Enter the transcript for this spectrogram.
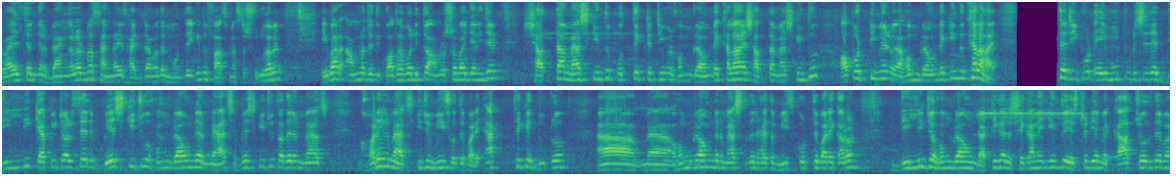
royal challenger Bangalore বা সানরাইজ হায়দ্রাবাদের মধ্যেই কিন্তু ফার্স্ট ম্যাচটা শুরু হবে। এবার আমরা যদি কথা বলি, তো আমরা সবাই জানি যে সাতটা ম্যাচ কিন্তু প্রত্যেকটা টিমের হোম গ্রাউন্ডে খেলা হয়। সাতটা ম্যাচ কিন্তু অপর টিমের হোম গ্রাউন্ডে কিন্তু খেলা হয়। রিপোর্ট এই মুহূর্তে উঠেছে যে দিল্লি ক্যাপিটালসের বেশ কিছু হোম গ্রাউন্ডের ম্যাচ বেশ কিছু তাদের ম্যাচ ঘরের ম্যাচ কিছু মিস হতে পারে। এক থেকে দুটো হোম গ্রাউন্ডের ম্যাচ তাদের হয়তো মিস করতে পারে। কারণ দিল্লির যে হোম গ্রাউন্ডটা ঠিক আছে, সেখানে কিন্তু স্টেডিয়ামে কাজ চলতে বা,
